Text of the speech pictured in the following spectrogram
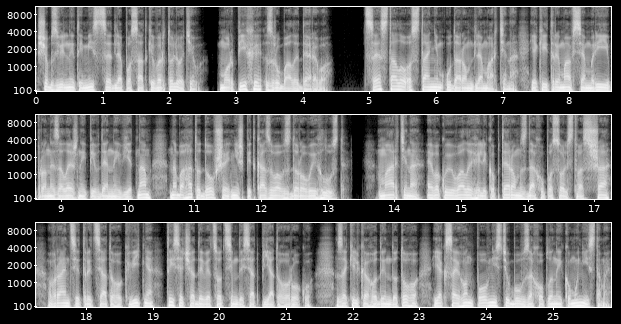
щоб звільнити місце для посадки вертольотів. Морпіхи зрубали дерево. Це стало останнім ударом для Мартіна, який тримався мрії про незалежний південний В'єтнам набагато довше, ніж підказував здоровий глузд. Мартіна евакуювали гелікоптером з даху посольства США вранці 30 квітня 1975 року, за кілька годин до того, як Сайгон повністю був захоплений комуністами.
